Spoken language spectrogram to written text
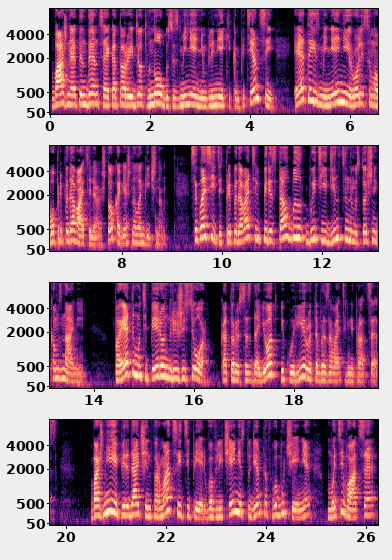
Важная тенденция, которая идет в ногу с изменением в линейке компетенций, это изменение роли самого преподавателя, что, конечно, логично – Согласитесь, преподаватель перестал был быть единственным источником знаний. Поэтому теперь он режиссер, который создает и курирует образовательный процесс. Важнее передачи информации теперь вовлечение студентов в обучение, мотивация,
